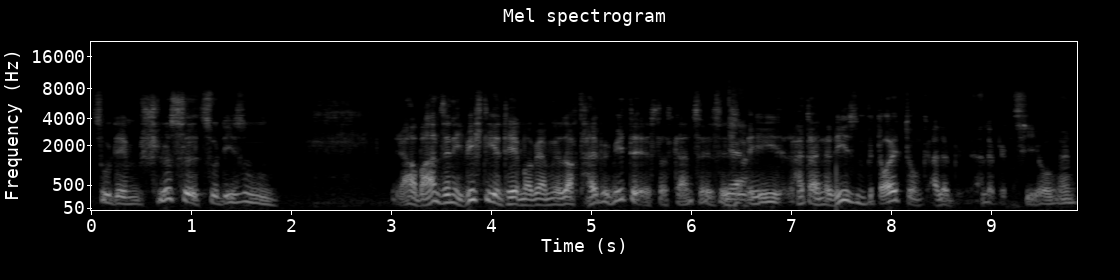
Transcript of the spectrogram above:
zu dem Schlüssel zu diesem ja, wahnsinnig wichtigen Thema. Wir haben gesagt, halbe Miete ist das Ganze. Es ist, ja. hat eine riesen Bedeutung, alle, alle Beziehungen.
